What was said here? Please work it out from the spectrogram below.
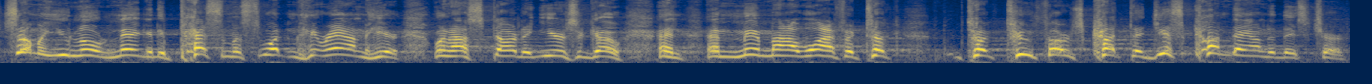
Some of you little negative pessimists wasn't around here when I started years ago. And, and me and my wife had took, took two-thirds cut to just come down to this church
